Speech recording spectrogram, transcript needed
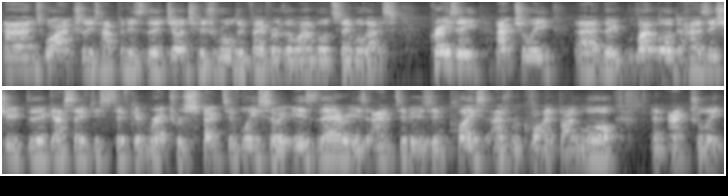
And what actually has happened is the judge has ruled in favour of the landlord saying, well, that's Crazy, actually, uh, the landlord has issued the gas safety certificate retrospectively, so it is there, it is active, it is in place as required by law, and actually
